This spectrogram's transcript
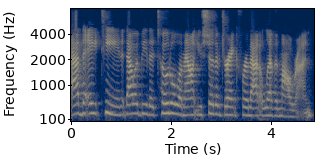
add the 18 that would be the total amount you should have drank for that 11 mile run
